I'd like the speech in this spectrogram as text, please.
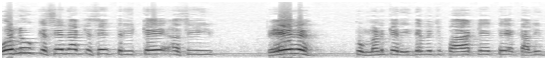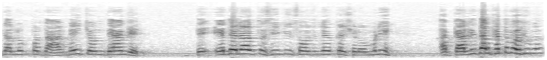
ਉਹਨੂੰ ਕਿਸੇ ਨਾ ਕਿਸੇ ਤਰੀਕੇ ਅਸੀਂ ਫੇਰ ਘੁੰਮਣ ਘੇਰੀ ਦੇ ਵਿੱਚ ਪਾ ਕੇ ਤੇ ਅਕਾਲੀ ਦਲ ਨੂੰ ਪ੍ਰਧਾਨ ਨਹੀਂ ਚੁਣ ਦਿਆਂਗੇ ਤੇ ਇਹਦੇ ਨਾਲ ਤੁਸੀਂ ਕੀ ਸੋਚਦੇ ਹੋ ਕਿ ਸ਼੍ਰੋਮਣੀ ਅਕਾਲੀ ਦਲ ਖਤਮ ਹੋ ਜਾਊਗਾ?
